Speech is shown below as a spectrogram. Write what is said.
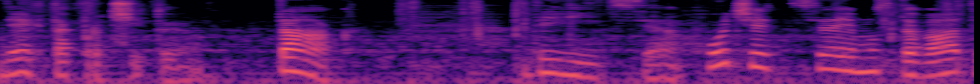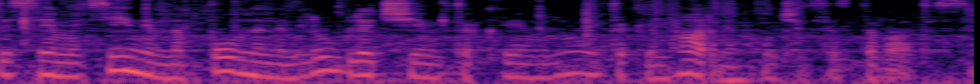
Я їх так прочитую. Так, дивіться, хочеться йому здаватися емоційним, наповненим, люблячим, таким, ну, таким гарним хочеться здаватися.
